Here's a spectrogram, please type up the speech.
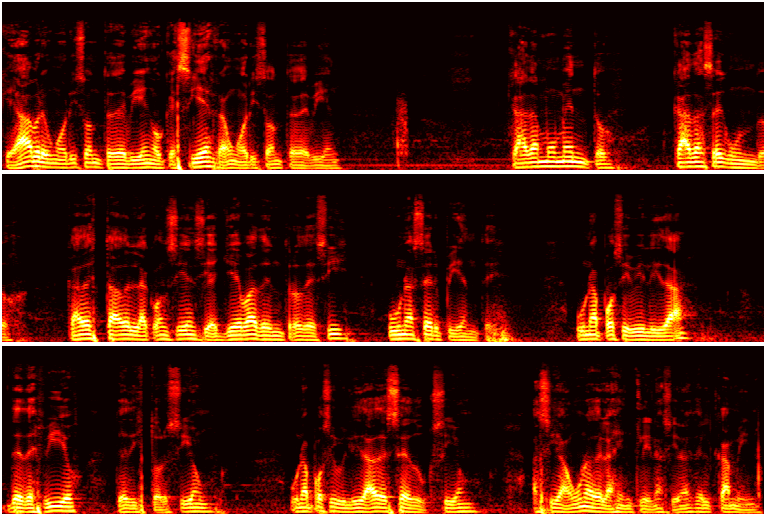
que abre un horizonte de bien o que cierra un horizonte de bien. Cada momento, cada segundo, cada estado en la conciencia lleva dentro de sí una serpiente, una posibilidad de desvío, de distorsión, una posibilidad de seducción hacia una de las inclinaciones del camino.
